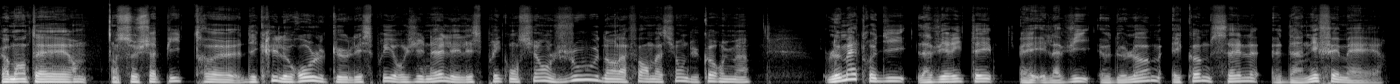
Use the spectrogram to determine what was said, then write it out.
Commentaire. Ce chapitre euh, décrit le rôle que l'esprit originel et l'esprit conscient jouent dans la formation du corps humain. Le maître dit la vérité et la vie de l'homme est comme celle d'un éphémère.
